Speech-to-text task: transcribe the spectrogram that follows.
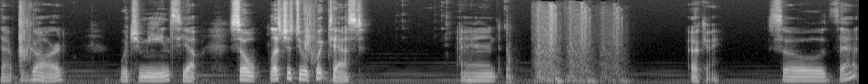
that regard, which means, yep. So let's just do a quick test. And okay, so that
